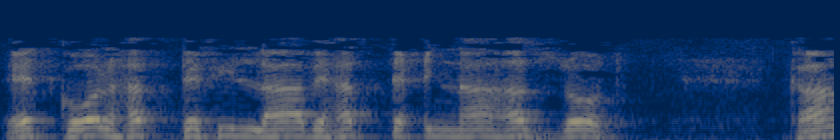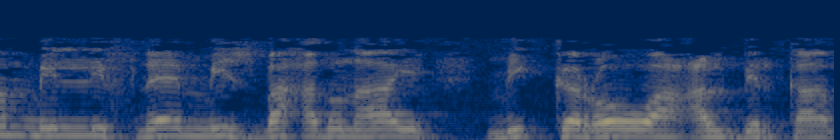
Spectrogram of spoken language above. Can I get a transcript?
את כל התפילה והתחינה הזאת. קם מלפני מזבח אדוני מקרוע על ברכיו,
